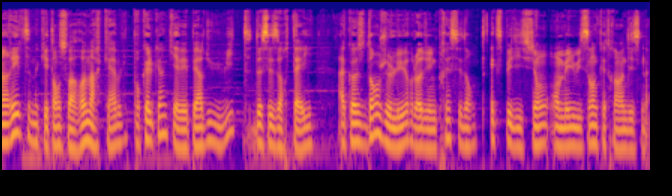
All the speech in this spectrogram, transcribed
Un rythme qui est en soi remarquable pour quelqu'un qui avait perdu 8 de ses orteils à cause d'engelures lors d'une précédente expédition en 1899.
